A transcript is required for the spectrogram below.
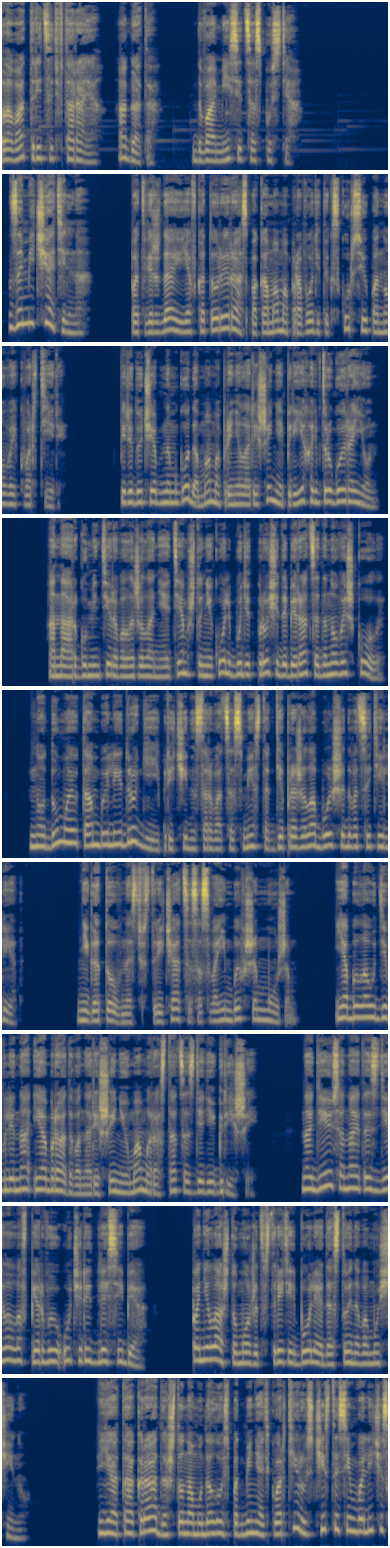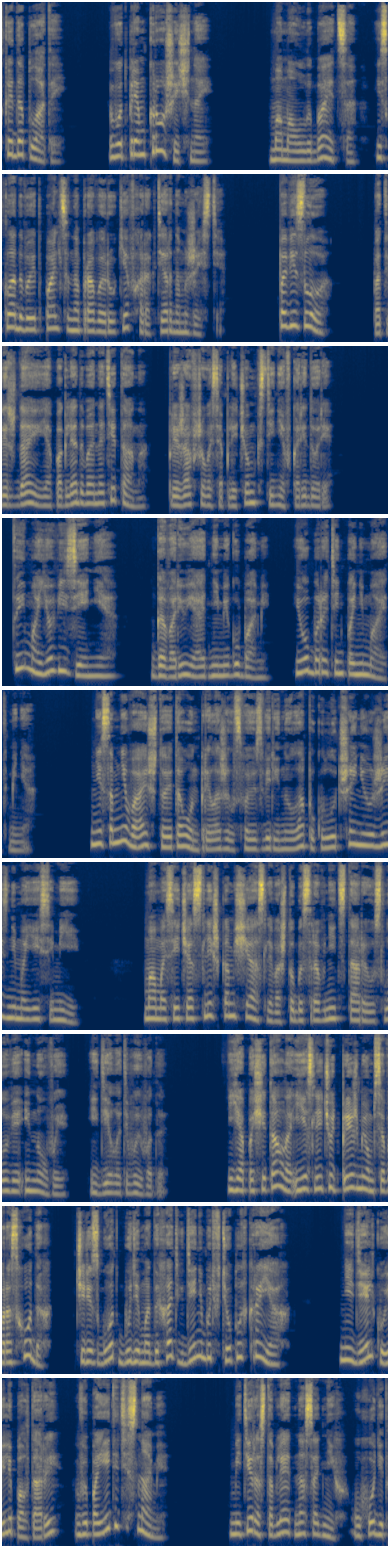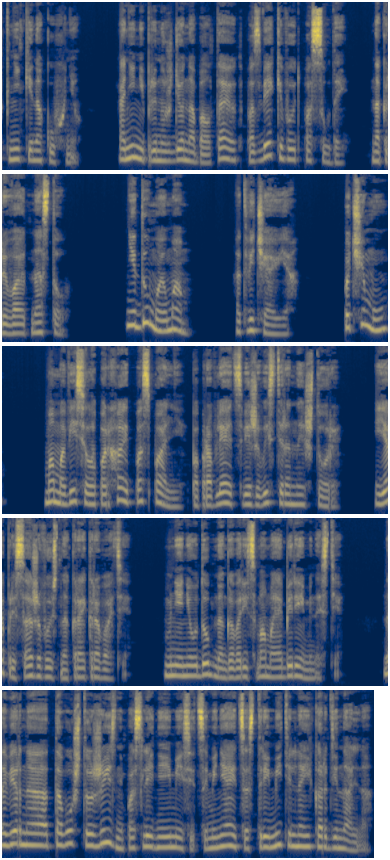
Глава 32. Агата. Два месяца спустя. «Замечательно!» Подтверждаю я в который раз, пока мама проводит экскурсию по новой квартире. Перед учебным годом мама приняла решение переехать в другой район. Она аргументировала желание тем, что Николь будет проще добираться до новой школы. Но, думаю, там были и другие причины сорваться с места, где прожила больше 20 лет. Неготовность встречаться со своим бывшим мужем, я была удивлена и обрадована решению мамы расстаться с дядей Гришей. Надеюсь, она это сделала в первую очередь для себя. Поняла, что может встретить более достойного мужчину. Я так рада, что нам удалось подменять квартиру с чисто символической доплатой. Вот прям крошечной. Мама улыбается и складывает пальцы на правой руке в характерном жесте. «Повезло», — подтверждаю я, поглядывая на Титана, прижавшегося плечом к стене в коридоре. «Ты мое везение», — говорю я одними губами, и оборотень понимает меня. Не сомневаюсь, что это он приложил свою звериную лапу к улучшению жизни моей семьи. Мама сейчас слишком счастлива, чтобы сравнить старые условия и новые, и делать выводы. Я посчитала, если чуть прижмемся в расходах, через год будем отдыхать где-нибудь в теплых краях. Недельку или полторы вы поедете с нами? Метир оставляет нас одних, уходит к Нике на кухню. Они непринужденно болтают, позвякивают посудой, накрывают на стол. «Не думаю, мам», — отвечаю я. «Почему?» Мама весело порхает по спальне, поправляет свежевыстиранные шторы. Я присаживаюсь на край кровати. Мне неудобно говорить с мамой о беременности. Наверное, от того, что жизнь последние месяцы меняется стремительно и кардинально.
